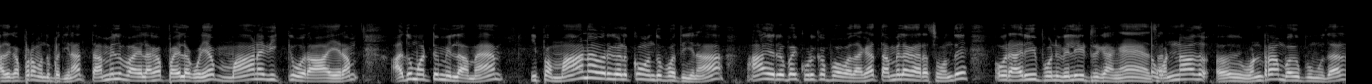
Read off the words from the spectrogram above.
அதுக்கப்புறம் வந்து பார்த்தீங்கன்னா தமிழ் வாயிலாக பயிலக்கூடிய மாணவிக்கு ஒரு ஆயிரம். அது மட்டும் இல்லாமல் இப்போ மாணவர்களுக்கும் வந்து பார்த்தீங்கன்னா ஆயிரம் ரூபாய் கொடுக்க போவதாக தமிழக அரசு வந்து ஒரு அறிவிப்பு ஒன்று வெளியிட்டிருக்காங்க. ஒன்றாவது ஒன்றாம் வகுப்பு முதல்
